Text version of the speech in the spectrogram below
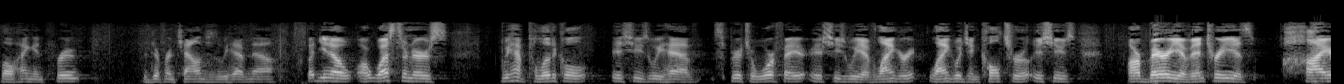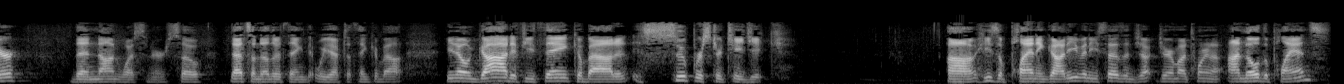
low hanging fruit, the different challenges we have now. But you know, our Westerners, we have political issues, we have spiritual warfare issues, we have language and cultural issues. Our barrier of entry is higher than non-Westerners. So that's another thing that we have to think about. You know, God, if you think about it, is super strategic. Uh, he's a planning God. Even he says in Jeremiah 29, I know the plans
